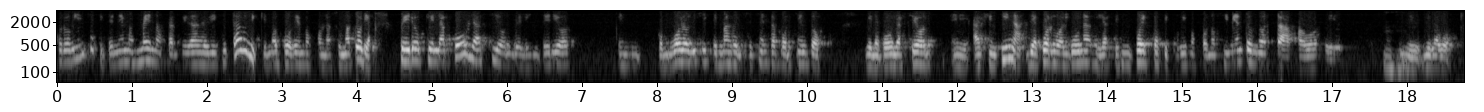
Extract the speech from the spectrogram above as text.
provincias que tenemos menos cantidad de diputados y que no podemos con la sumatoria, pero que la población del interior, como vos lo dijiste, más del 60% de la población eh, argentina, de acuerdo a algunas de las encuestas que tuvimos conocimiento, no está a favor de, del aborto.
